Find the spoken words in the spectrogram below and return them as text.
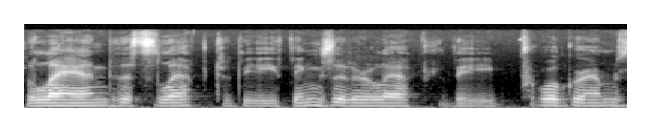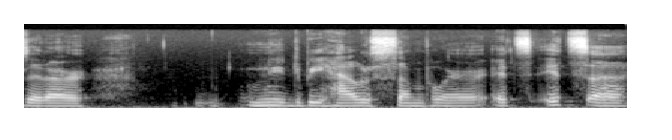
the land that's left, the things that are left, the programs that are need to be housed somewhere. It's it's uh,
